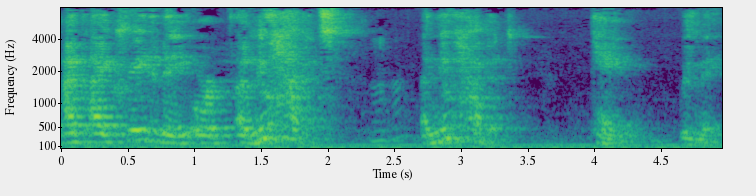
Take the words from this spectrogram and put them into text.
I, I created a or a new habit. Mm-hmm. A new habit came with me,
